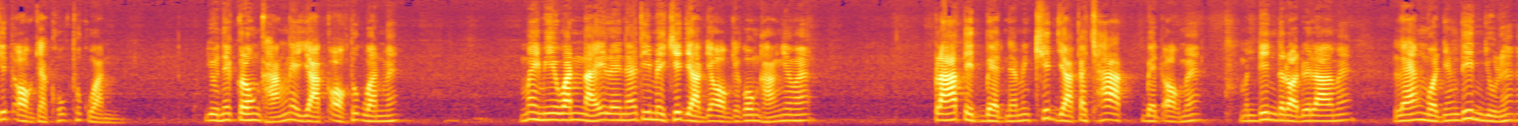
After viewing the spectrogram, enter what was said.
คิดออกจากคุกทุกวัน อยู่ในกรงขังเนี่ยอยากออกทุกวันไหม ไม่มีวันไหนเลยนะ ที่ไม่คิดอยากจะออกจากกรงขังใช่ไหมปลาติดเบ็ดเนี่ยมันคิดอยากกระชากเบ็ดออกไหมมันดิ้นตลอดเวลาไหมแรงหมดยังดิ้นอยู่นะ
